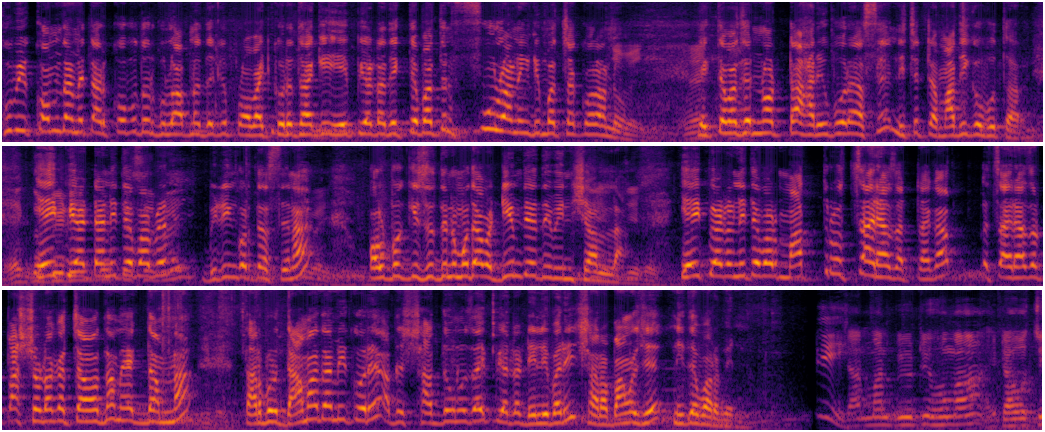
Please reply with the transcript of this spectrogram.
খুবই কম দামে তার কবুতরগুলো আপনাদেরকে প্রোভাইড করে থাকে। এই পেয়ারটা দেখতে পাচ্ছেন ফুল রানিং ডিম বাচ্চা করানো। দেখতে পাচ্ছেন নটটা হাড়ি উপরে আছে নিচেরটা মাদি কবুতর। এই পেয়ারটা নিতে পারবেন। ব্রিডিং করতে আসছে না। অল্প কিছুদিনের মধ্যে আবার ডিম দিয়ে দেবে ইনশাল্লাহ এই পেয়ারটা নিতে পারবেন মাত্র চার হাজার টাকা। চার হাজার পাঁচশো টাকা চাওয়া দাম একদম না। তারপর দামাদামি করে আপনার সাধ্য অনুযায়ী পেয়ারটা ডেলিভারি সারা বাংলাদেশে নিতে পারবেন। জার্মান বিউটি হোমা এটা হচ্ছে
